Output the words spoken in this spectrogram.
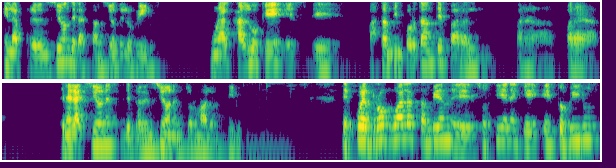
en la prevención de la expansión de los virus. algo que es bastante importante para, para, tener acciones de prevención en torno a los virus. Después, Rob Wallace también sostiene que estos virus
